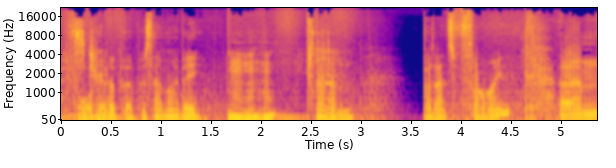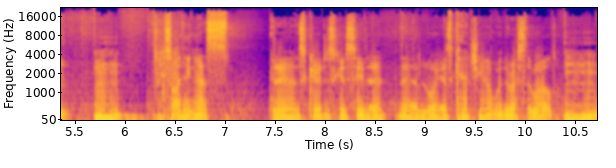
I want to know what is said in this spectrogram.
for That's true. whatever purpose that might be. Mm-hmm. Um, but that's fine. Um, Mm-hmm. so I think that's you know that's good. It's good to see the the lawyers catching up with the rest of the world. Mm-hmm.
